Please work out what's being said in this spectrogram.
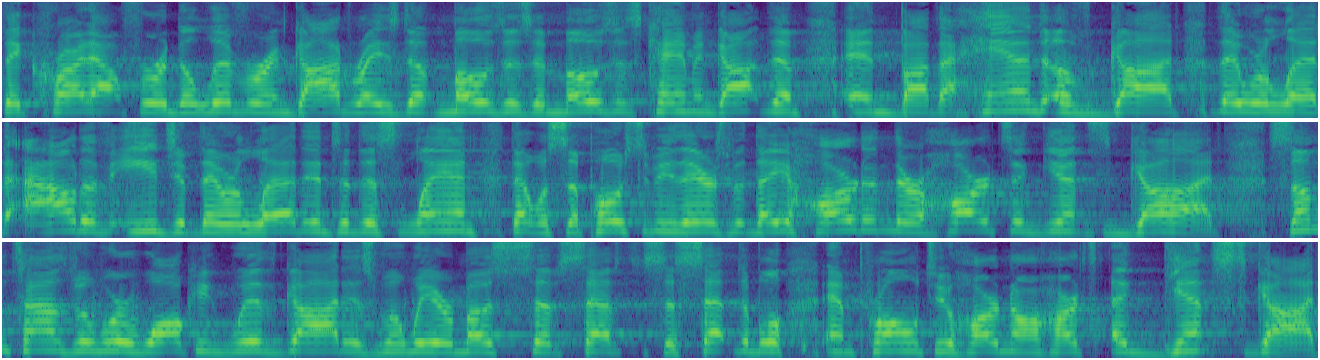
they cried out for a deliverer and God raised up Moses Moses, and Moses came and got them. And by the hand of God, they were led out of Egypt. They were led into this land that was supposed to be theirs, but they hardened their hearts against God. Sometimes when we're walking with God is when we are most susceptible and prone to harden our hearts against God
